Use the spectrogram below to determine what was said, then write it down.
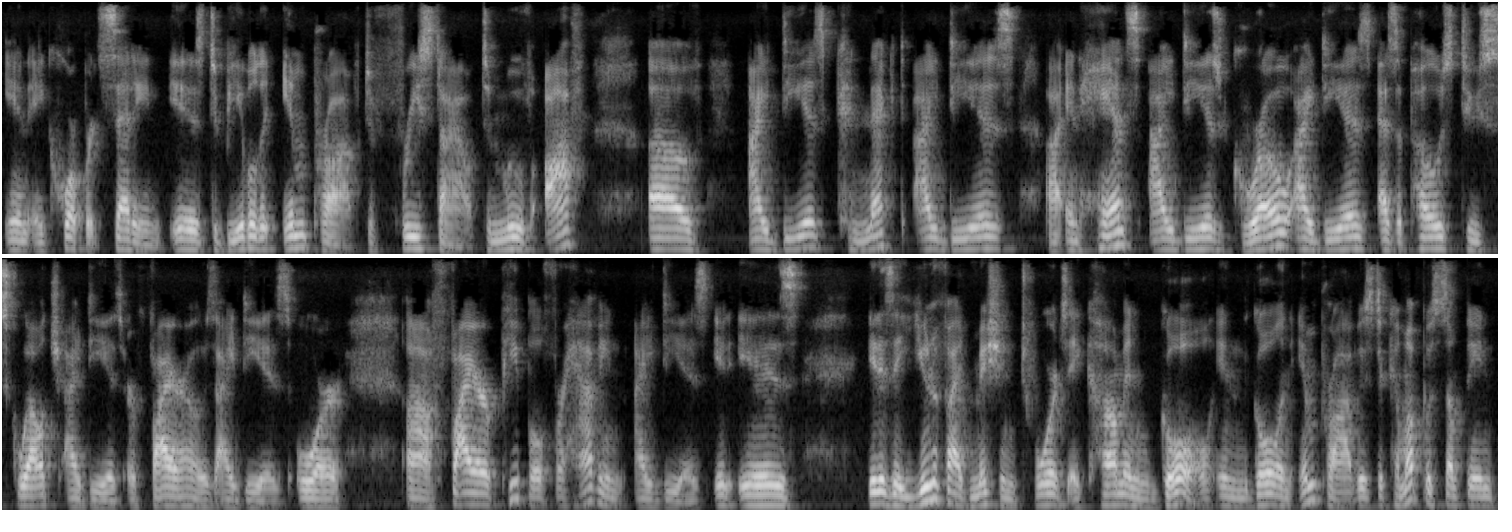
in a corporate setting is to be able to improv, to freestyle, to move off of ideas, connect ideas, uh, enhance ideas, grow ideas, as opposed to squelch ideas or fire hose ideas or uh, fire people for having ideas. It is it is a unified mission towards a common goal. In the goal in improv is to come up with something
